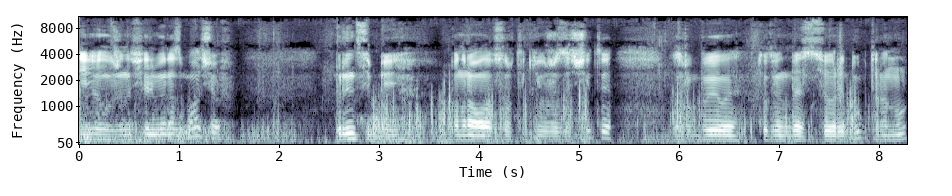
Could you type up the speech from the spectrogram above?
я його вже на фірмі розбачив. В принципі, понравилось, що такі вже защити зробили. Тут він без цього редуктора, ну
